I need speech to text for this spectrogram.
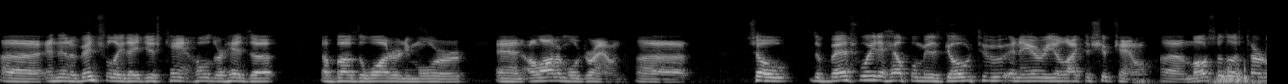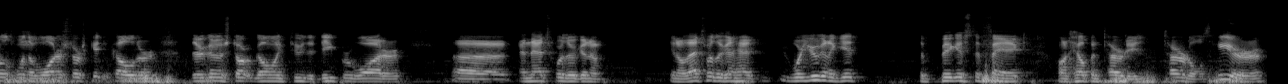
uh, and then eventually they just can't hold their heads up above the water anymore and a lot of them will drown. Uh, so the best way to help them is go to an area like the ship channel. Uh, most of those turtles, when the water starts getting colder, they're going to start going to the deeper water, uh, and that's where they're going to, you know, that's where they're going to have, where you're going to get the biggest effect on helping turtles. Turtles here,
